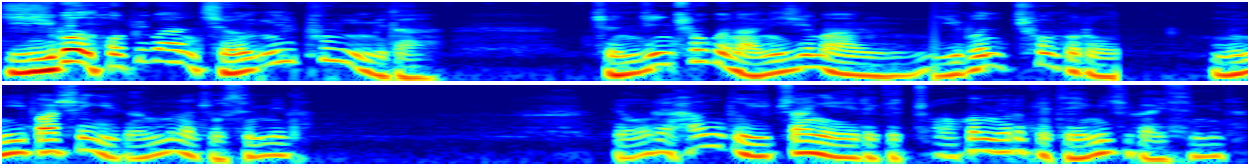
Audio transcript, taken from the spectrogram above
2번 호비반 정일품입니다. 전진촉은 아니지만 2번 촉으로 무늬 발색이 너무나 좋습니다. 요래 한두 입장에 이렇게 조금 이렇게 데미지가 있습니다.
